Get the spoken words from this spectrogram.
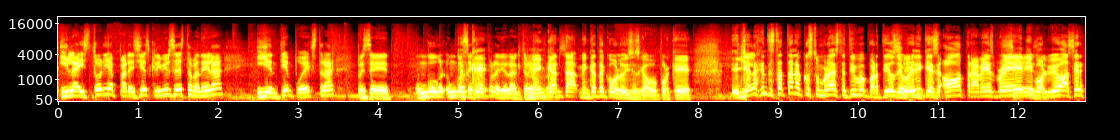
Y la historia parecía escribirse de esta manera. Y en tiempo extra, pues un gol, de campo le dio la victoria. Me encanta, me encanta cómo lo dices, Gabo, porque ya la gente está tan acostumbrada a este tipo de partidos de Brady que es otra vez Brady volvió a hacer.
